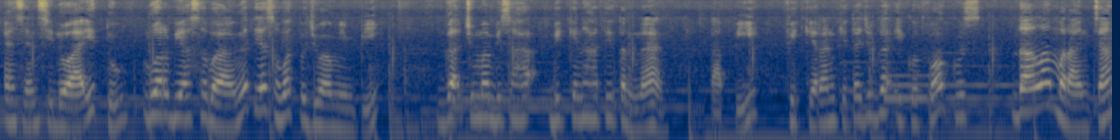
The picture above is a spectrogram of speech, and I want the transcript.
esensi doa itu luar biasa banget ya sobat pejuang mimpi. Gak cuma bisa bikin hati tenang, tapi pikiran kita juga ikut fokus dalam merancang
